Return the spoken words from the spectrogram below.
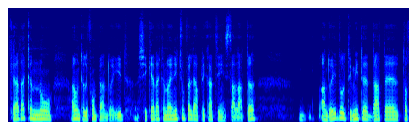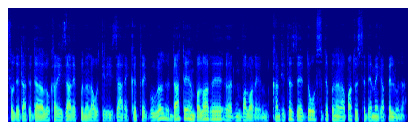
chiar dacă nu ai un telefon pe Android și chiar dacă nu ai niciun fel de aplicație instalată, Androidul trimite date, tot fel de date, de la localizare până la utilizare către Google, date în valoare, în valoare, în cantități de 200 până la 400 de mega pe lună.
